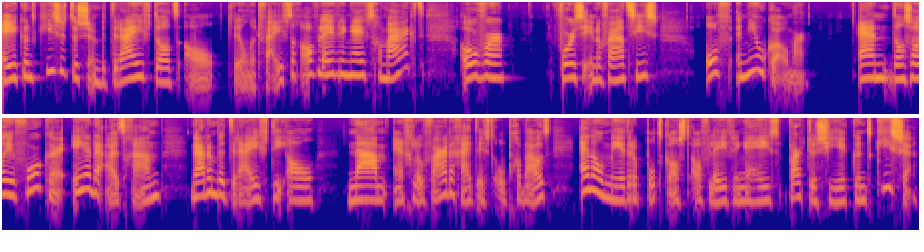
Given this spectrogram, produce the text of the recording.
En je kunt kiezen tussen een bedrijf dat al 250 afleveringen heeft gemaakt over voice innovaties of een nieuwkomer. En dan zal je voorkeur eerder uitgaan naar een bedrijf die al naam en geloofwaardigheid heeft opgebouwd en al meerdere podcastafleveringen heeft waartussen je kunt kiezen.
